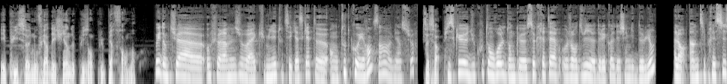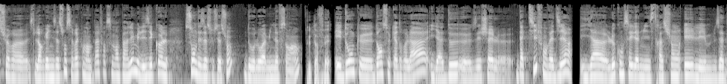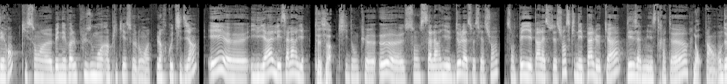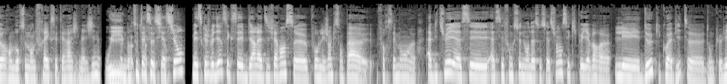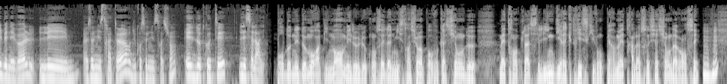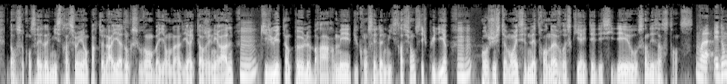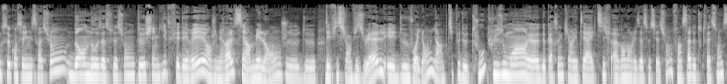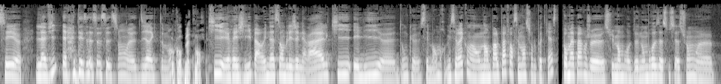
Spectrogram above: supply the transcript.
et puisse nous faire des chiens de plus en plus performants. Oui, donc tu as euh, au fur et à mesure accumulé toutes ces casquettes euh, en toute cohérence, hein, bien sûr. C'est ça. Puisque du coup ton rôle donc euh, secrétaire aujourd'hui de l'école des chiens guides de Lyon, alors, un petit précis sur euh, l'organisation, c'est vrai qu'on n'en a pas forcément parlé, mais les écoles sont des associations de loi 1901. Tout à fait. Et donc, euh, dans ce cadre-là, il y a deux euh, échelles d'actifs, on va dire. Il y a le conseil d'administration et les adhérents, qui sont bénévoles plus ou moins impliqués selon leur quotidien. Et euh, il y a les salariés. C'est ça. Qui donc euh, eux euh, sont salariés de l'association, sont payés par l'association, ce qui n'est pas le cas des administrateurs. Non. Enfin, en dehors remboursement de frais, etc. J'imagine. Oui. Comme dans bah, toute association. Mais ce que je veux dire, c'est que c'est bien la différence pour les gens qui sont pas forcément habitués à ces à ces fonctionnements d'association, c'est qu'il peut y avoir les deux qui cohabitent, donc les bénévoles, les administrateurs du conseil d'administration, et de l'autre côté les salariés. Pour donner deux mots rapidement, mais le, le conseil d'administration a pour vocation de mettre en place les lignes directrices qui vont permettre à l'association d'avancer. Mhm. Dans ce conseil d'administration et en partenariat, donc souvent, bah, on a un directeur général mhm. qui lui est un peu le bras armé du conseil d'administration, si je puis dire, mhm. Pour justement essayer de mettre en œuvre ce qui a été décidé au sein des instances. Voilà. Et donc ce conseil d'administration, dans nos associations de chiens guides fédérés, en général, c'est un mélange de déficients visuels et de voyants. Il y a un petit peu de tout, plus ou moins euh, de personnes qui ont été actifs avant dans les associations. Enfin, ça, de toute façon, c'est euh, la vie des associations euh, directement. Complètement. Qui est régie par une assemblée générale, qui élit donc ses membres. Mais c'est vrai qu'on n'en parle pas forcément sur le podcast. Pour ma part, je suis membre de nombreuses associations,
